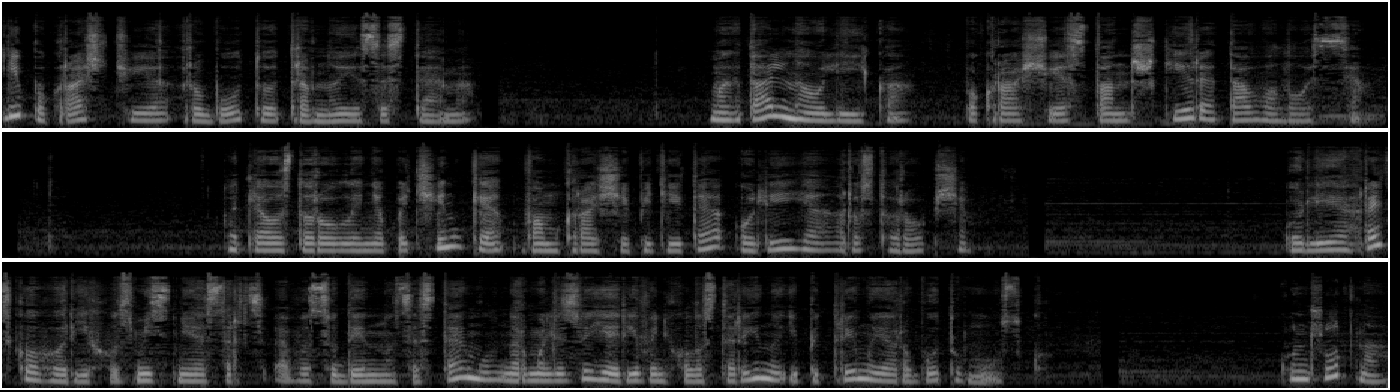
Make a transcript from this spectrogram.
і покращує роботу травної системи. Мигдальна олійка покращує стан шкіри та волосся. Для оздоровлення печінки вам краще підійде олія розторопші. Олія грецького горіху зміцнює серцево-судинну систему, нормалізує рівень холестерину і підтримує роботу мозку. Кунжутна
